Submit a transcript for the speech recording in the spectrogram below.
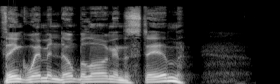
Think women don't belong in the STEM?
